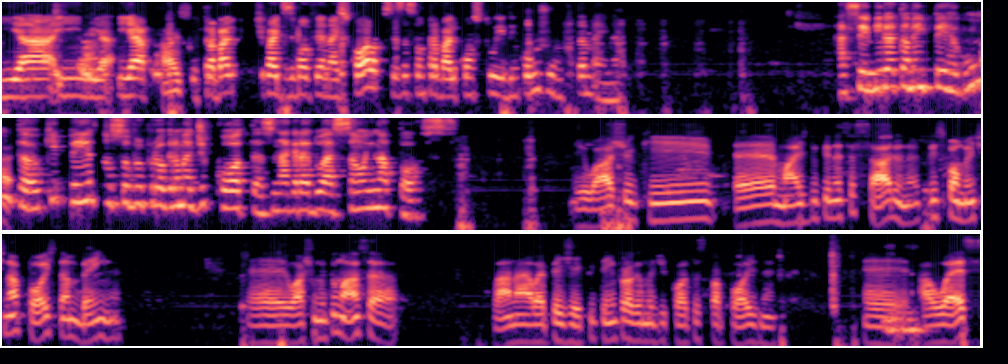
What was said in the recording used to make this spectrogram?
E, a, e, a, e a, o trabalho que a gente vai desenvolver na escola precisa ser um trabalho construído em conjunto também, né? A Semira também pergunta o que pensam sobre o programa de cotas na graduação e na pós. Eu acho que é mais do que necessário, né? Principalmente na pós também, né? É, eu acho muito massa lá na UEPG que tem programa de cotas para pós, né? É, uhum. A US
